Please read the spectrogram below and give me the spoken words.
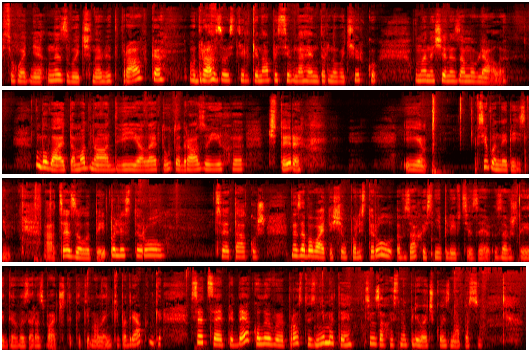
Сьогодні незвична відправка. Одразу стільки написів на гендерну вечірку у мене ще не замовляли. Ну, бувають там одна, дві, але тут одразу їх е, чотири. І всі вони різні. А Це золотий полістирол. Це також. Не забувайте, що полістирол в захисній плівці завжди йде. Ви зараз бачите такі маленькі подряпинки. Все це піде, коли ви просто знімете цю захисну плівочку із напису.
